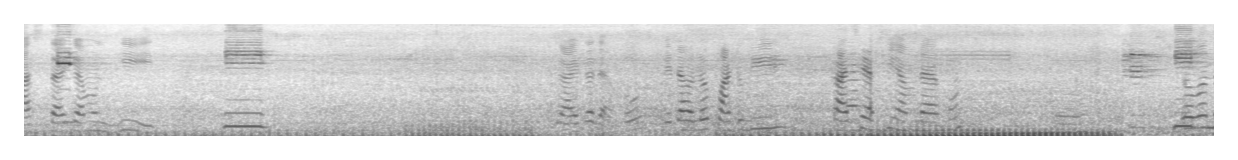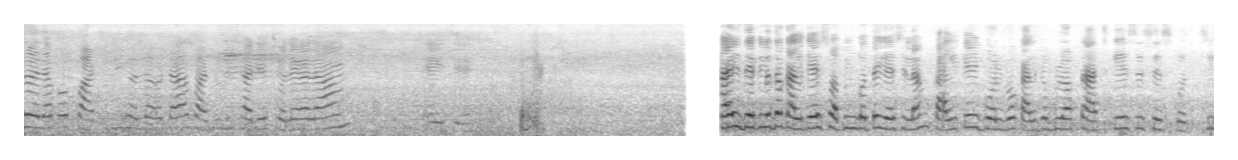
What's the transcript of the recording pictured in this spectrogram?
রাস্তায় কেমন ভিড়। গাড়িটা দেখো, এটা হলো পাটুলির কাছে আছি আমরা এখন। তো বন্ধুরা দেখো পাটুলি হলো ওটা। পাটুলি ছাড়িয়ে চলে গেলাম। এই যে। তাই দেখলে তো কালকে শপিং করতে গেছিলাম। কালকেই বলব কালকে ব্লগটা আজকে এসে শেষ করছি।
